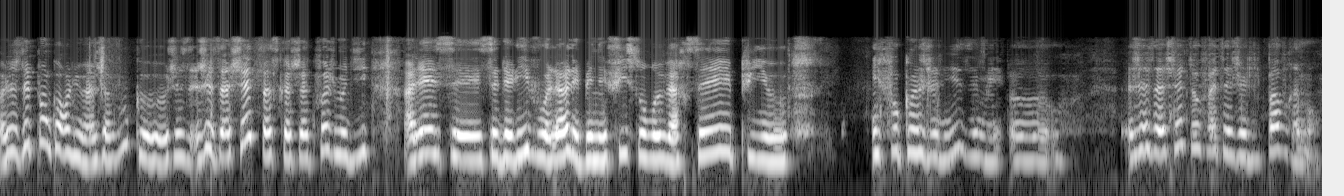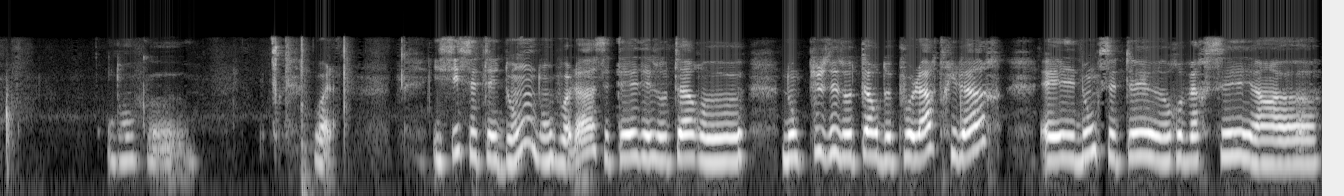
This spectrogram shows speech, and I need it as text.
Euh, je ne les ai pas encore lus, hein. j'avoue que je, les achète parce qu'à chaque fois je me dis, allez, c'est des livres, voilà, les bénéfices sont reversés, puis il faut que je les lise, mais je les achète au fait et je les lis pas vraiment. Donc voilà. Ici, c'était Don, donc voilà, c'était des auteurs, euh, donc plus des auteurs de polar, thriller, et donc c'était euh, reversé à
